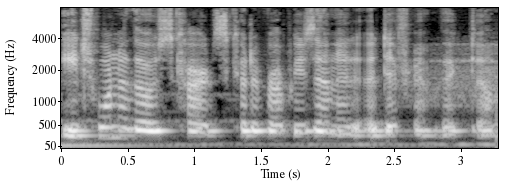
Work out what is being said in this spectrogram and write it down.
Each one of those cards could have represented a different victim.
